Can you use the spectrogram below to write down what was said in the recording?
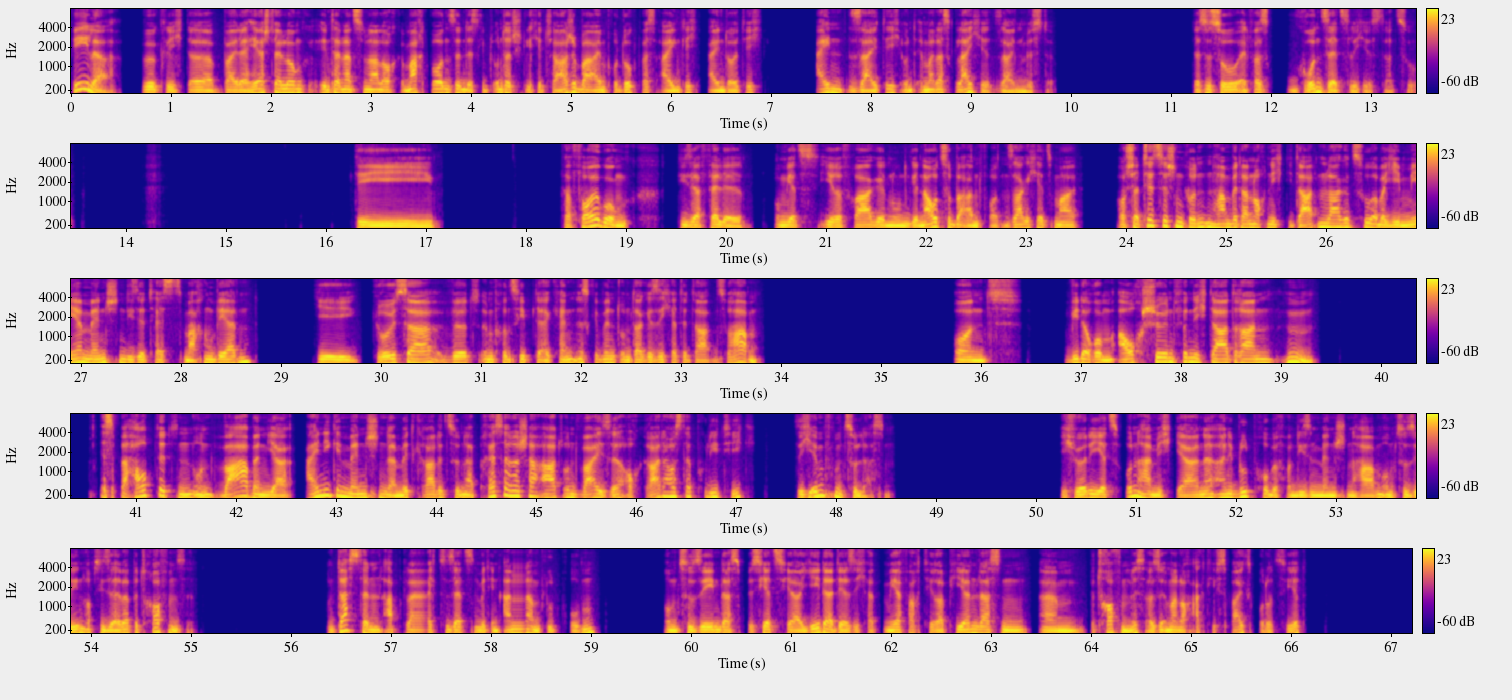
Fehler wirklich bei der Herstellung international auch gemacht worden sind. Es gibt unterschiedliche Charge bei einem Produkt, was eigentlich eindeutig einseitig und immer das gleiche sein müsste. Das ist so etwas Grundsätzliches dazu. Die Verfolgung dieser Fälle, um jetzt Ihre Frage nun genau zu beantworten, sage ich jetzt mal, aus statistischen Gründen haben wir da noch nicht die Datenlage zu, aber je mehr Menschen diese Tests machen werden, je größer wird im Prinzip der Erkenntnisgewinn, um da gesicherte Daten zu haben. Und wiederum auch schön finde ich daran, hm, es behaupteten und warben ja einige Menschen damit, geradezu in erpresserischer Art und Weise, auch gerade aus der Politik, sich impfen zu lassen. Ich würde jetzt unheimlich gerne eine Blutprobe von diesen Menschen haben, um zu sehen, ob sie selber betroffen sind. Und das dann in Abgleich zu setzen mit den anderen Blutproben, um zu sehen, dass bis jetzt ja jeder, der sich hat mehrfach therapieren lassen, ähm, betroffen ist, also immer noch aktiv Spikes produziert,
